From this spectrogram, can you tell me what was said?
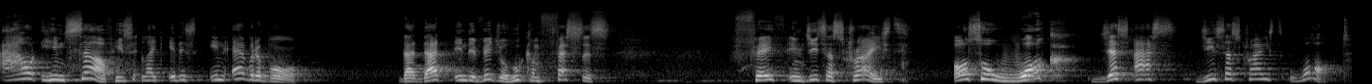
out himself, he's like it is inevitable that that individual who confesses faith in Jesus Christ also walk just as Jesus Christ walked.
